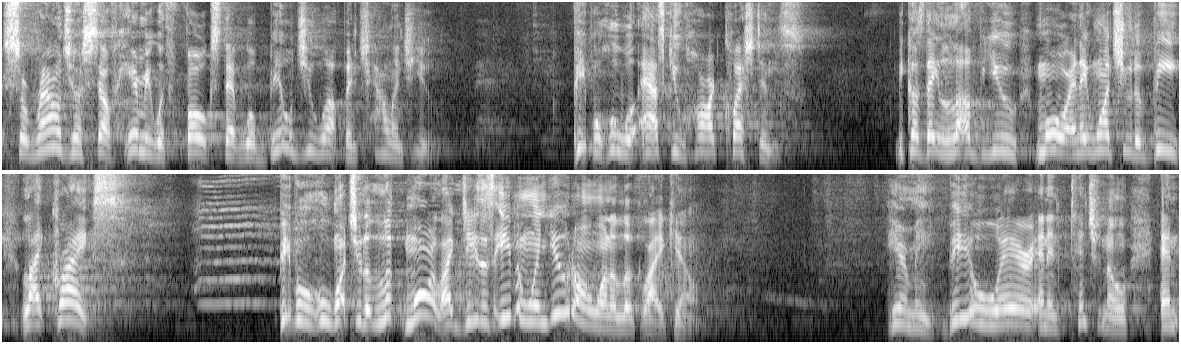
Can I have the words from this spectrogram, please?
surround yourself, hear me, with folks that will build you up and challenge you. People who will ask you hard questions because they love you more and they want you to be like Christ. People who want you to look more like Jesus even when you don't want to look like him. Hear me. Be aware and intentional and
